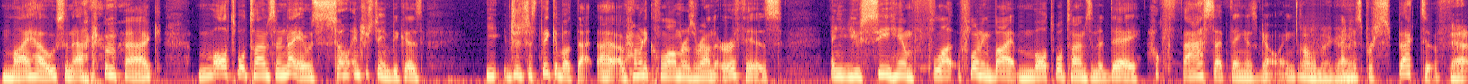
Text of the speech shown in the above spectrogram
my house in Accomac multiple times a night. It was so interesting because – you, just just think about that. Uh, how many kilometers around the Earth is, and you see him flo- floating by it multiple times in a day. How fast that thing is going! Oh my god! And his perspective. Yeah.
